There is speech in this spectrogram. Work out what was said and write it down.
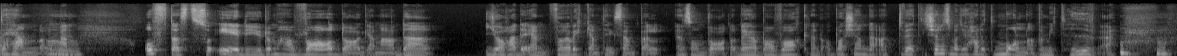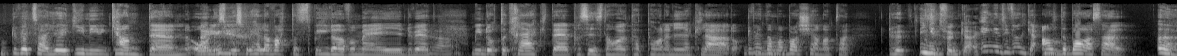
det inte händer, men oftast så är det ju de här vardagarna där jag hade en förra veckan till exempel, en sån vardag där jag bara vaknade och bara kände att, du vet, det kändes som att jag hade ett moln över mitt huvud. Du vet såhär, jag gick in i kanten och liksom jag skulle hälla vatten spillde över mig. Du vet, Ja. min dotter kräkte precis när hon hade tagit på henne nya kläder. Du vet när man bara känner att så här, du vet, Inget funkar. Ingenting funkar. Allt är bara så här. öh.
